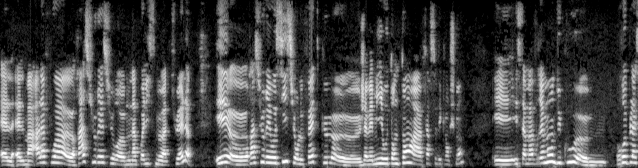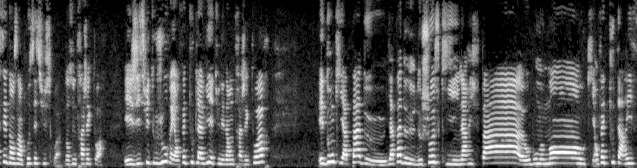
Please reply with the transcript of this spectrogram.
elle, elle m'a à la fois rassurée sur mon apoilisme actuel et rassurée aussi sur le fait que j'avais mis autant de temps à faire ce déclenchement. Et, et ça m'a vraiment du coup replacée dans un processus, quoi, dans une trajectoire. Et j'y suis toujours. Et en fait, toute la vie est une énorme trajectoire. Et donc, il n'y a pas de, il y a pas de, de choses qui n'arrivent pas euh, au bon moment ou qui, en fait, tout arrive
